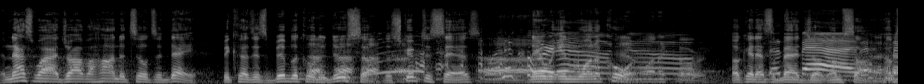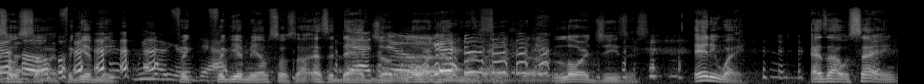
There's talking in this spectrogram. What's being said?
And that's why I drive a Honda till today, because it's biblical to do so. The scripture says they were in one accord. In one accord. Okay, that's, a bad, bad. joke. I'm sorry. I'm so sorry. Forgive me. We know you're For- a dad. Forgive me. I'm so sorry. That's a dad, Dad joke. joke. Lord have mercy. Lord Jesus. Anyway, as I was saying,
